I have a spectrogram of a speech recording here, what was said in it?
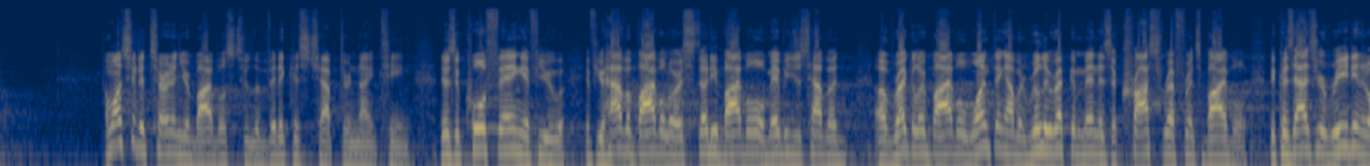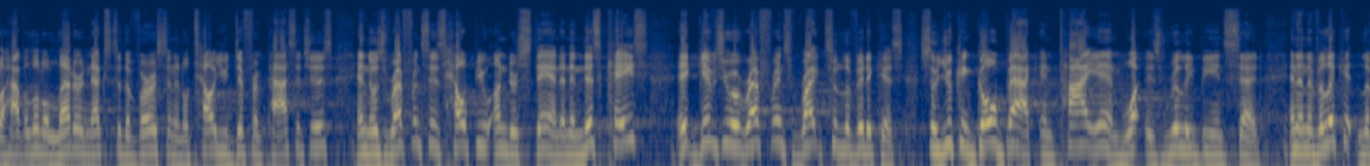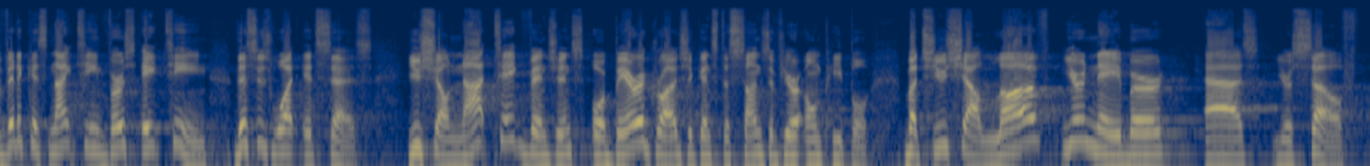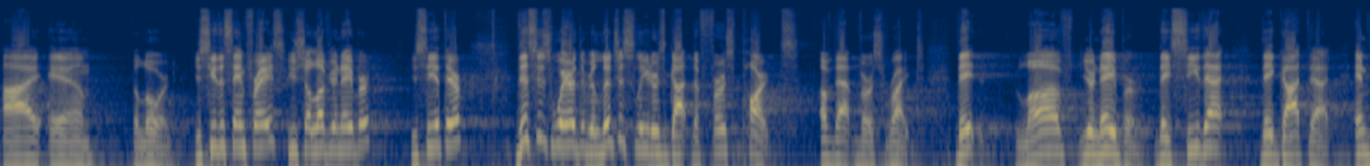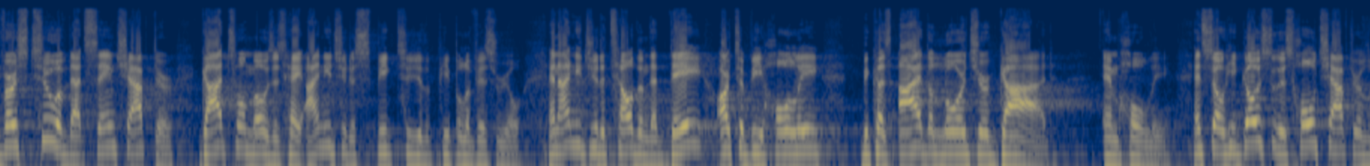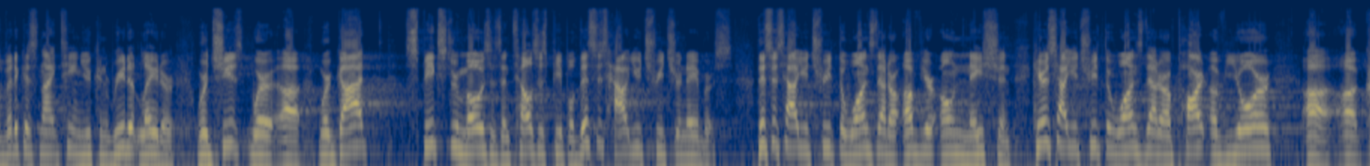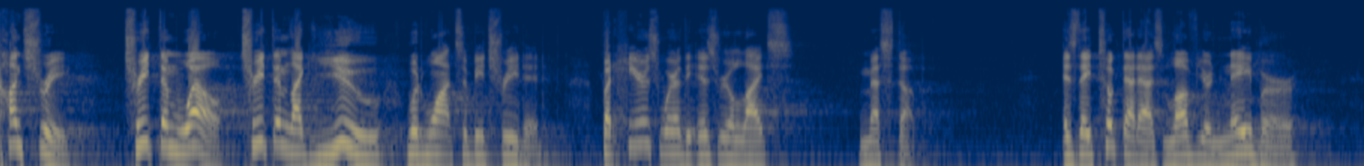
I want you to turn in your Bibles to Leviticus chapter 19. There's a cool thing if you, if you have a Bible or a study Bible, or maybe you just have a, a regular Bible, one thing I would really recommend is a cross reference Bible. Because as you're reading, it'll have a little letter next to the verse and it'll tell you different passages. And those references help you understand. And in this case, it gives you a reference right to Leviticus. So you can go back and tie in what is really being said. And in Leviticus 19, verse 18, this is what it says. You shall not take vengeance or bear a grudge against the sons of your own people but you shall love your neighbor as yourself. I am the Lord. You see the same phrase? You shall love your neighbor? You see it there? This is where the religious leaders got the first part of that verse right. They love your neighbor. They see that, they got that. In verse 2 of that same chapter, God told Moses, Hey, I need you to speak to the people of Israel, and I need you to tell them that they are to be holy because I, the Lord your God, am holy. And so he goes through this whole chapter of Leviticus 19. You can read it later, where, Jesus, where, uh, where God speaks through Moses and tells his people, This is how you treat your neighbors. This is how you treat the ones that are of your own nation. Here's how you treat the ones that are a part of your uh, uh, country. Treat them well. Treat them like you would want to be treated. But here's where the Israelites messed up. Is they took that as love your neighbor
